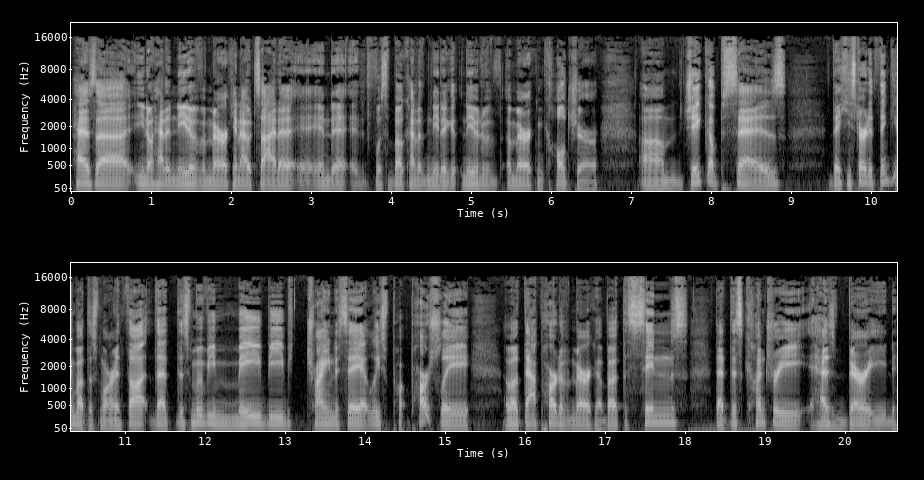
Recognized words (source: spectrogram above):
has a you know had a Native American outside uh, and it was about kind of Native Native American culture. Um, Jacob says that he started thinking about this more and thought that this movie may be trying to say at least p- partially about that part of America, about the sins that this country has buried.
